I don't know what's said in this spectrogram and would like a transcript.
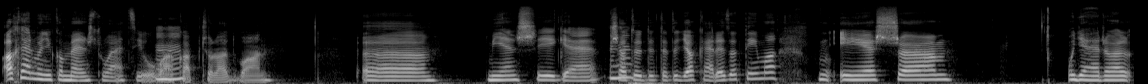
Akár mondjuk a menstruációval mm-hmm. kapcsolatban. Ö, miensége, mm-hmm. stb. Tehát, hogy akár ez a téma. És ö, ugye erről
